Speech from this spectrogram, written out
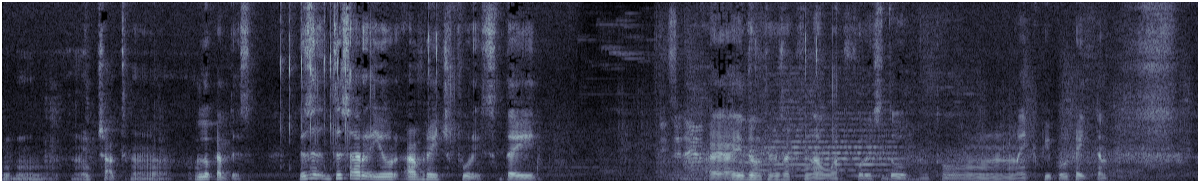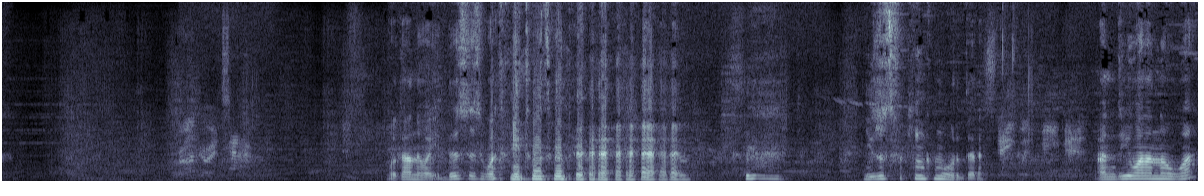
Mm, in chat. Uh, look at this. This is, these are your average furies. They. I, I don't exactly know what furies do to make people hate them. We're under attack. But anyway, this is what I do to them. you just fucking murder. And with me, men. And you wanna know what?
